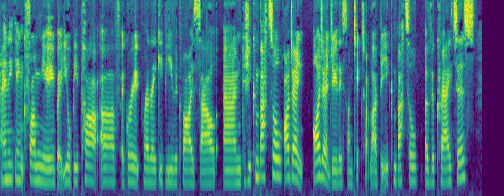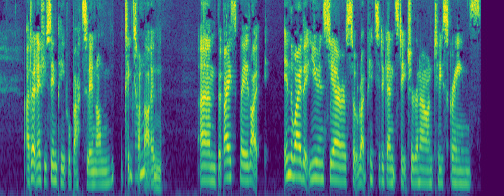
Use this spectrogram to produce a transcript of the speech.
anything from you, but you'll be part of a group where they give you advice out. And because you can battle, I don't, I don't do this on TikTok live, but you can battle other creators. I don't know if you've seen people battling on TikTok mm-hmm. live. Um, but basically, like in the way that you and Cierra are sort of like pitted against each other now on two screens,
